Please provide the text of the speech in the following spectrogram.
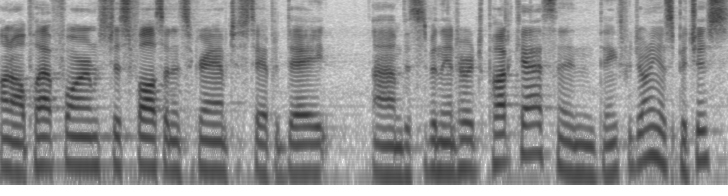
on all platforms. Just follow us on Instagram to stay up to date. Um, this has been the Entourage Podcast, and thanks for joining us, bitches.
